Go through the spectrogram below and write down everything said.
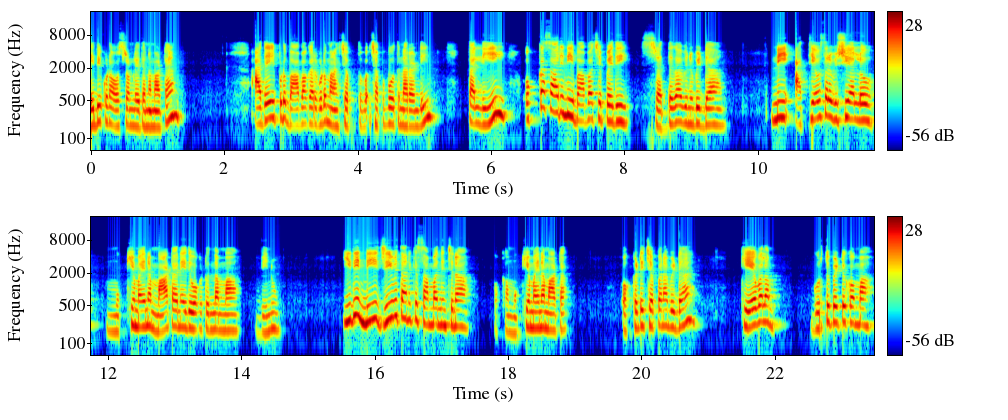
ఏది కూడా అవసరం లేదన్నమాట. అదే ఇప్పుడు బాబాగారు కూడా మనకు చెప్ చెప్పబోతున్నారండి. తల్లి ఒక్కసారి నీ బాబా చెప్పేది శ్రద్ధగా వినుబిడ్డా నీ అత్యవసర విషయాల్లో ముఖ్యమైన మాట అనేది ఒకటి ఉందమ్మా విను. ఇది నీ జీవితానికి సంబంధించిన ఒక ముఖ్యమైన మాట. ఒక్కటి చెప్పనా బిడ్డ? కేవలం గుర్తుపెట్టుకోమ్మా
